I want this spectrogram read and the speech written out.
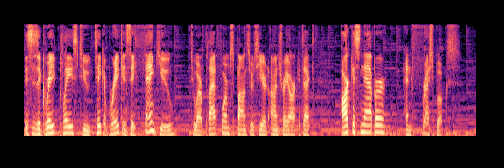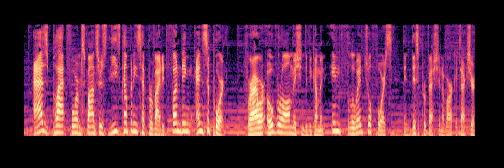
This is a great place to take a break and say thank you to our platform sponsors here at EntreArchitect, ArchiSnapper and FreshBooks. As platform sponsors, these companies have provided funding and support for our overall mission to become an influential force in this profession of architecture.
